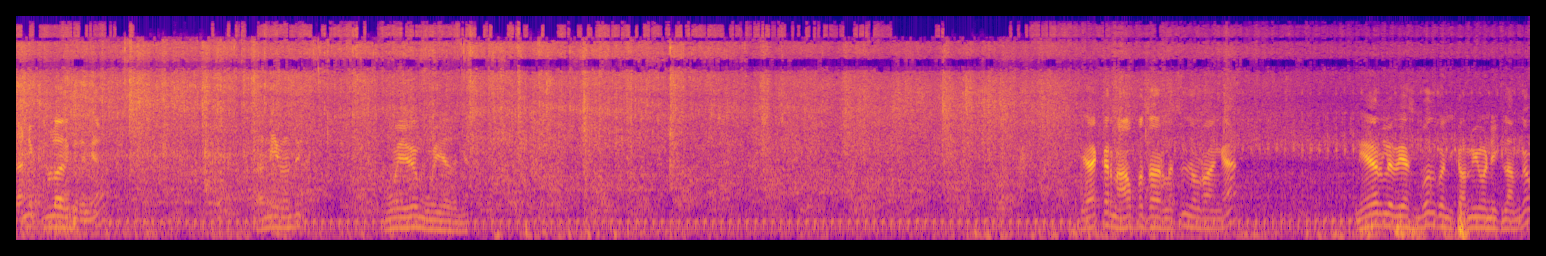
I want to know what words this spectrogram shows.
தண்ணி ஃபுல்லாக இருக்குதுங்க. தண்ணி வந்து மூயவே மூயாதுங்க. ஏக்கர் நாற்பத்தாறு லட்சம் சொல்கிறாங்க நேரில் பேசும்போது கொஞ்சம் கம்மி பண்ணிக்கலாமுங்க.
